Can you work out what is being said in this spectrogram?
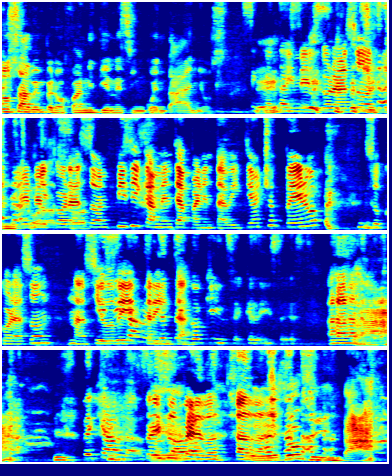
Exacto. saben, pero Fanny tiene 50 años. ¿eh? 56. En el corazón, En el en el corazón. corazón. Físicamente aparenta 28, pero su corazón nació de Físicamente 30. tengo 15, ¿qué dices? Ah, Ah, ¿De qué hablas? soy súper dotada. eso sí. Ah.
